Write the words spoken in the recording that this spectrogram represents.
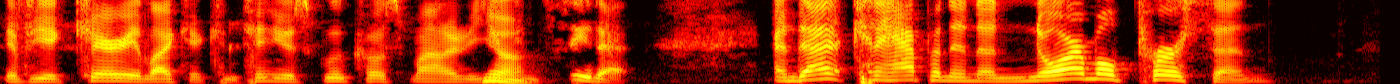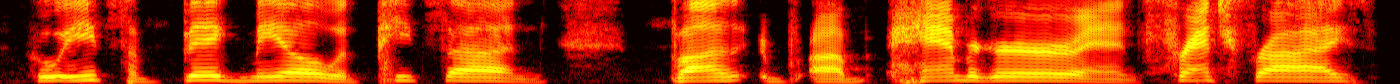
If you carry like a continuous glucose monitor, you yeah. can see that. And that can happen in a normal person who eats a big meal with pizza and bun, uh, hamburger and French fries.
